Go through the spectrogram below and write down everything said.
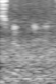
свет не видно.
